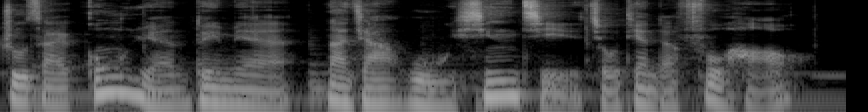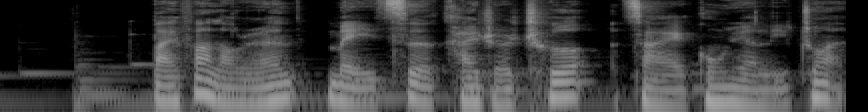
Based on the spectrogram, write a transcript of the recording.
住在公园对面那家五星级酒店的富豪。白发老人每次开着车在公园里转，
